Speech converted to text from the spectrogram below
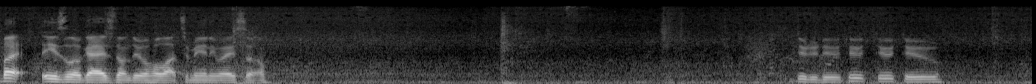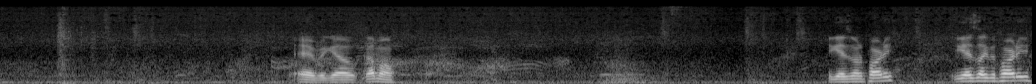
But these little guys don't do a whole lot to me anyway, so... Do do do do do do. There we go. Come on. You guys want to party? You guys like the party?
